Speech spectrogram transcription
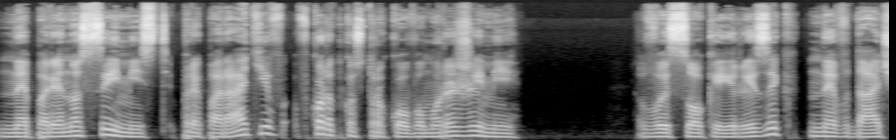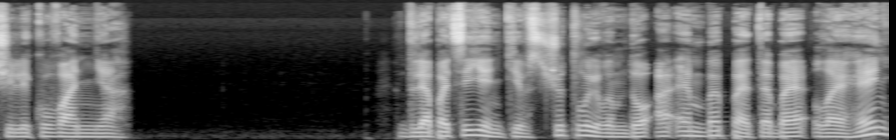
непереносимість препаратів в короткостроковому режимі, високий ризик невдачі лікування. Для пацієнтів з чутливим до АМБП-ТБ легень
